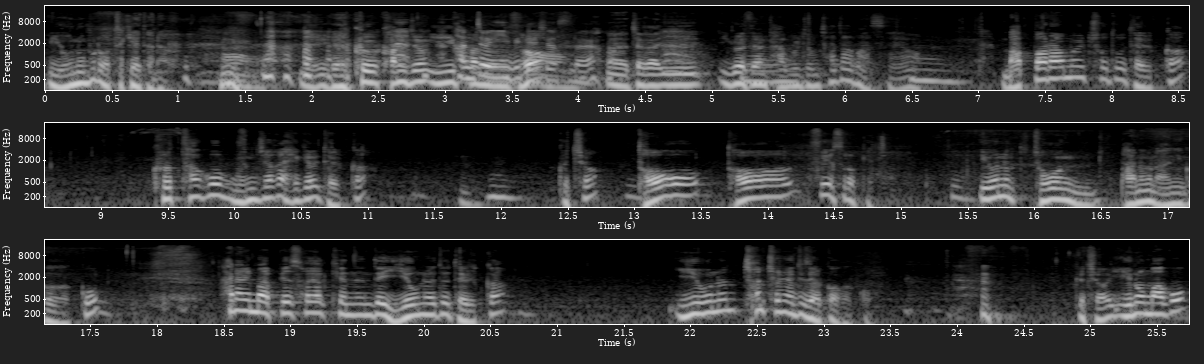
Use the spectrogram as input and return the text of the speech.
그 요놈을 어떻게 해야 되나? 네, 이게 그 감정 이입하면서 감정이입이 되셨어요. 어, 제가 이 이것에 대한 답을 좀 찾아봤어요. 맞바람을 쳐도 될까? 그렇다고 문제가 해결될까? 그렇죠? 더, 더 후회스럽겠죠. 이거는 좋은 반응은 아닌 것 같고 하나님 앞에 서약했는데 이혼해도 될까? 이혼은 천천히 해도 될 것 같고 그렇죠? 이놈하고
